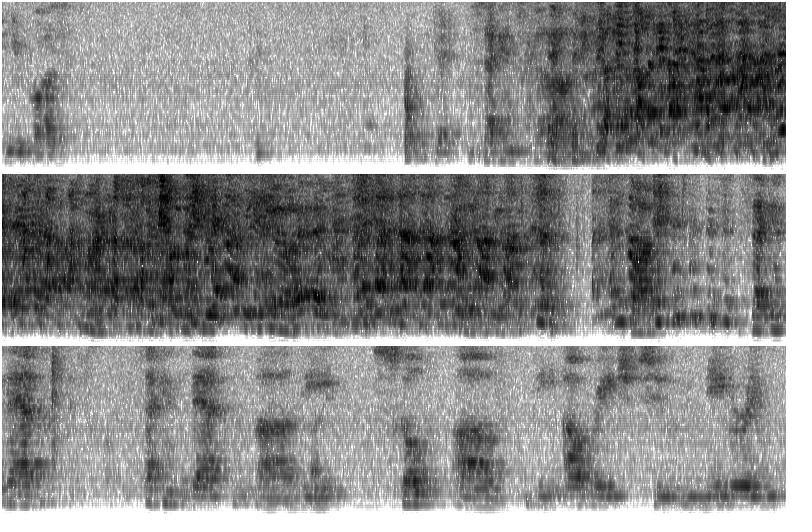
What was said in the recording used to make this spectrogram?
Can you pause? Okay, Second, uh, I'm sorry. Uh, Second, that, second, that uh, the scope of the outreach to neighboring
